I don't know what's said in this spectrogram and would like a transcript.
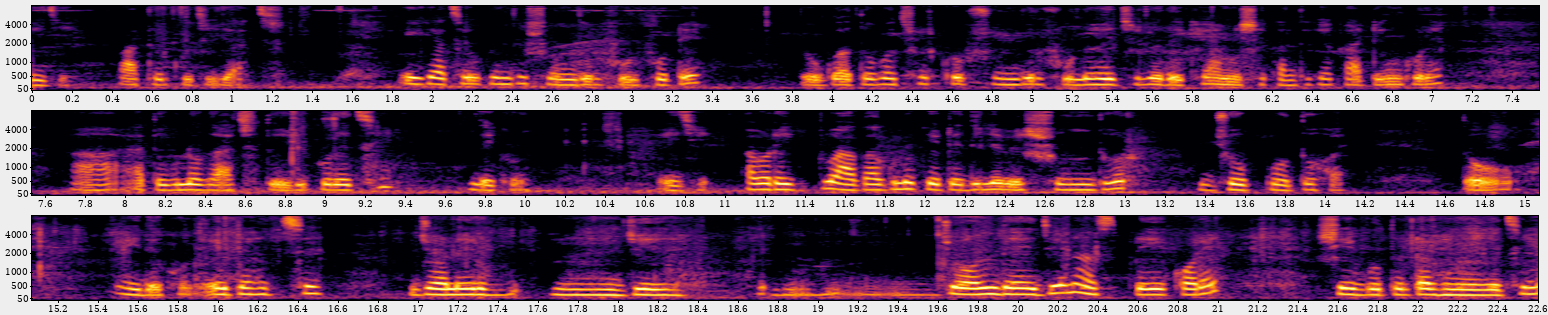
এই যে পাথরকুচি গাছ। এই গাছেও কিন্তু সুন্দর ফুল ফোটে। তো গত বছর খুব সুন্দর ফুল হয়েছিল দেখে আমি সেখান থেকে কাটিং করে এতগুলো গাছ তৈরি করেছি। দেখুন, এই যে আবার একটু আগাগুলো কেটে দিলে বেশ সুন্দর। ঝোপ মতো হয়। তো এই দেখুন এটা হচ্ছে জলের যে, জল দেয় যে না, স্প্রে করে, সেই বোতলটা ভেঙে গেছিল।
